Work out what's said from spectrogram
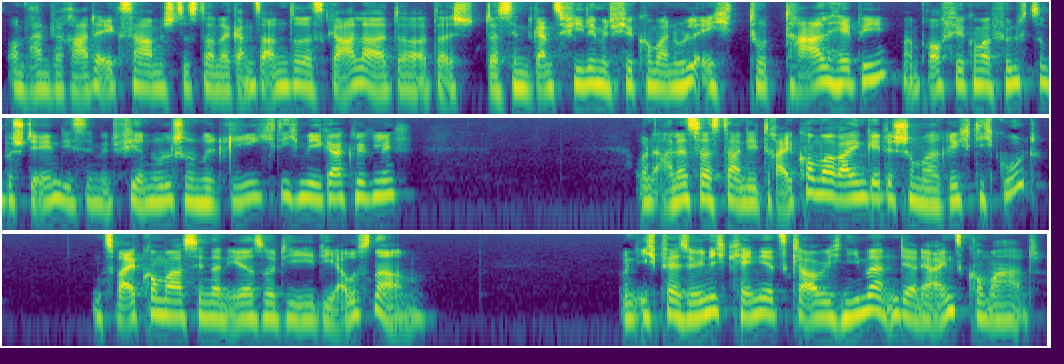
Und beim Beraterexamen ist das dann eine ganz andere Skala. Da, da, ist, da sind ganz viele mit 4,0 echt total happy. Man braucht 4,5 zum Bestehen. Die sind mit 4,0 schon richtig mega glücklich. Und alles, was da an die 3, reingeht, ist schon mal richtig gut. Und 2, sind dann eher so die, die Ausnahmen. Und ich persönlich kenne jetzt, glaube ich, niemanden, der eine 1, hat.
